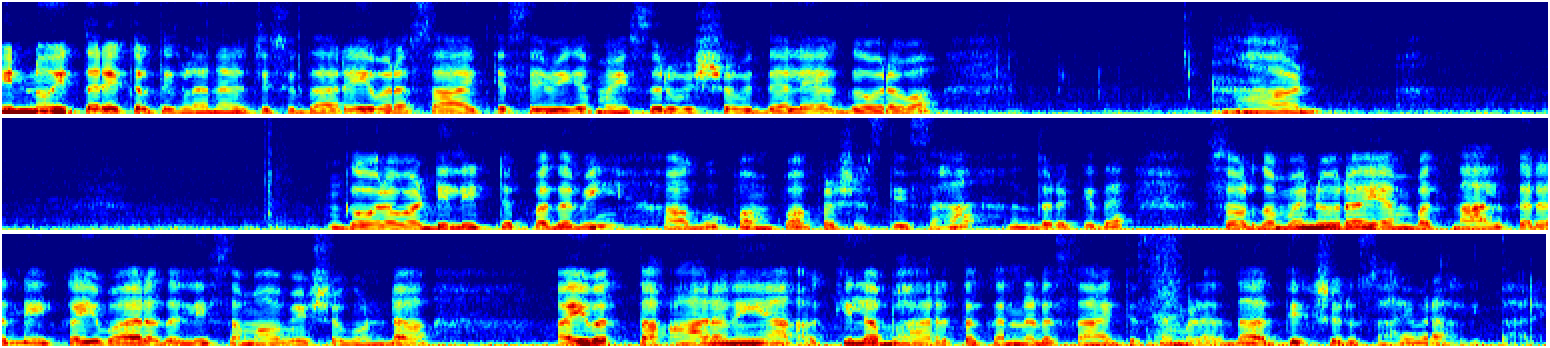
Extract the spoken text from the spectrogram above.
ಇನ್ನೂ ಇತರೆ ಕೃತಿಗಳನ್ನು ರಚಿಸಿದ್ದಾರೆ. ಇವರ ಸಾಹಿತ್ಯ ಸೇವೆಗೆ ಮೈಸೂರು ವಿಶ್ವವಿದ್ಯಾಲಯ ಗೌರವ ಗೌರವ ಡಿಲಿಟ್ ಪದವಿ ಹಾಗೂ ಪಂಪ ಪ್ರಶಸ್ತಿ ಸಹ ದೊರಕಿದೆ. ಸಾವಿರದ ಒಂಬೈನೂರ ಎಂಬತ್ನಾಲ್ಕರಲ್ಲಿ ಕೈವಾರದಲ್ಲಿ ಸಮಾವೇಶಗೊಂಡ ಐವತ್ತ ಆರನೆಯ ಅಖಿಲ ಭಾರತ ಕನ್ನಡ ಸಾಹಿತ್ಯ ಸಮ್ಮೇಳನದ ಅಧ್ಯಕ್ಷರು ಸಹ ಇವರಾಗಿದ್ದಾರೆ.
